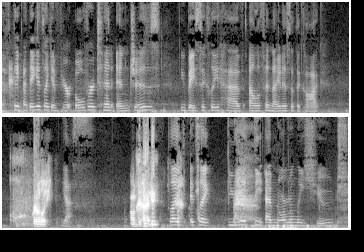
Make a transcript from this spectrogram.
if they, I think it's like if you're over ten inches, you basically have elephantitis of the cock. Really? Yes. Okay. Like it's like you hit the abnormally huge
